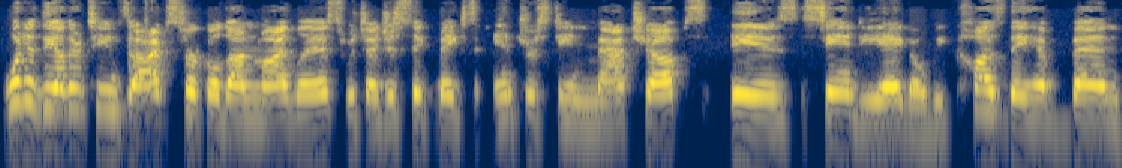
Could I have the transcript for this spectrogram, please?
One of the other teams that I've circled on my list, which I just think makes interesting matchups, is San Diego because they have been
